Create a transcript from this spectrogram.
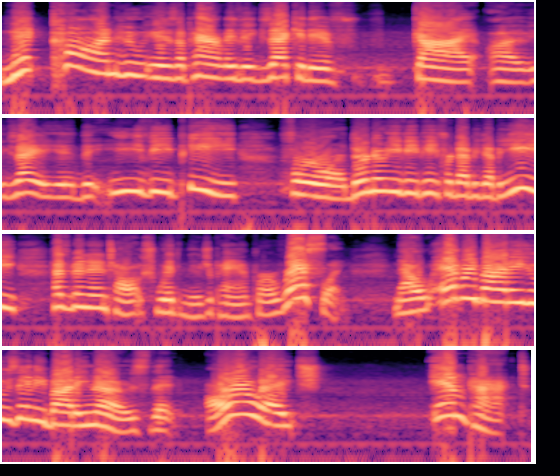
Nick Khan, who is apparently the executive guy, uh, the EVP for their new EVP for WWE, has been in talks with New Japan Pro Wrestling. Now, everybody who's anybody knows that ROH, Impact,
